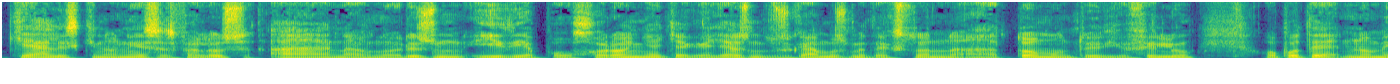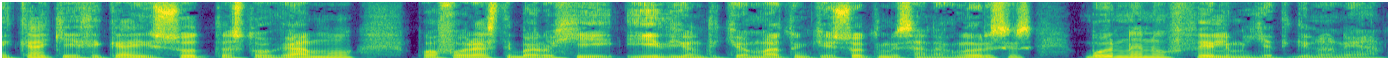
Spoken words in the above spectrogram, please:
και άλλες κοινωνίες ασφαλώς αναγνωρίζουν ήδη από χρόνια και αγκαλιάζουν τους γάμους μεταξύ των ατόμων του ίδιου φύλου. Οπότε νομικά και ηθικά η ισότητα στο γάμο που αφορά στην παροχή ίδιων δικαιωμάτων και ισότιμης αναγνώρισης μπορεί να είναι ωφέλιμη για την κοινωνία.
